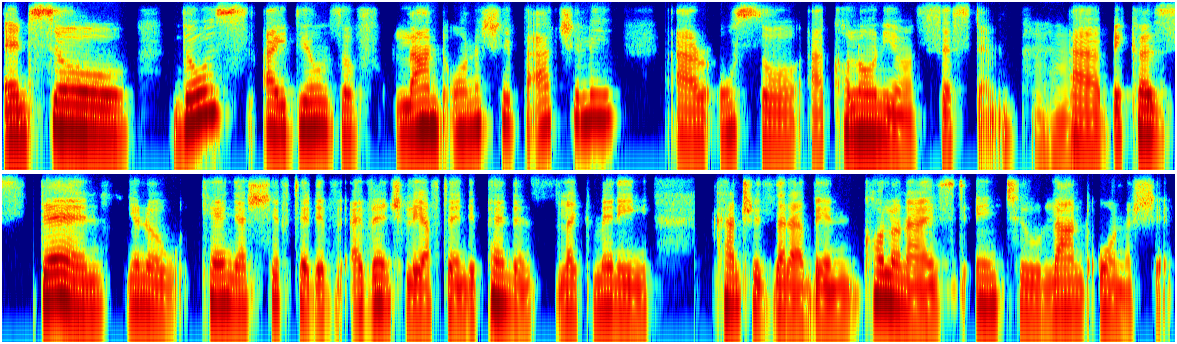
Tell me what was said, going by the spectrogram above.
And so those ideals of land ownership actually are also a colonial system mm-hmm. uh, because then you know kenya shifted eventually after independence like many countries that have been colonized into land ownership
